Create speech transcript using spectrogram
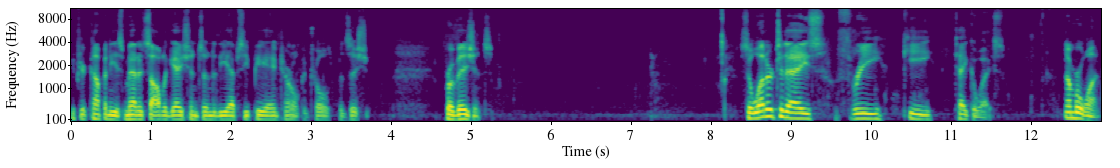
if your company has met its obligations under the FCPA internal controls position, provisions. So, what are today's three key takeaways? Number one,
